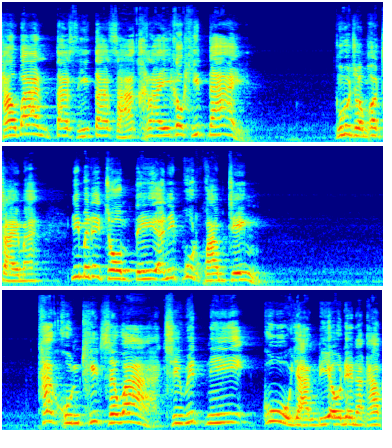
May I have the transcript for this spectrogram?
ชาวบ้านตาสีตาสาใครก็คิดได้ คุณผู้ชมเข้าใจไหมนี่ไม่ได้โจมตี อันนี้พูดความจริง ถ้าคุณคิดซะว่าชีวิตนี้กู้อย่างเดียวเนี่ยนะครับ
